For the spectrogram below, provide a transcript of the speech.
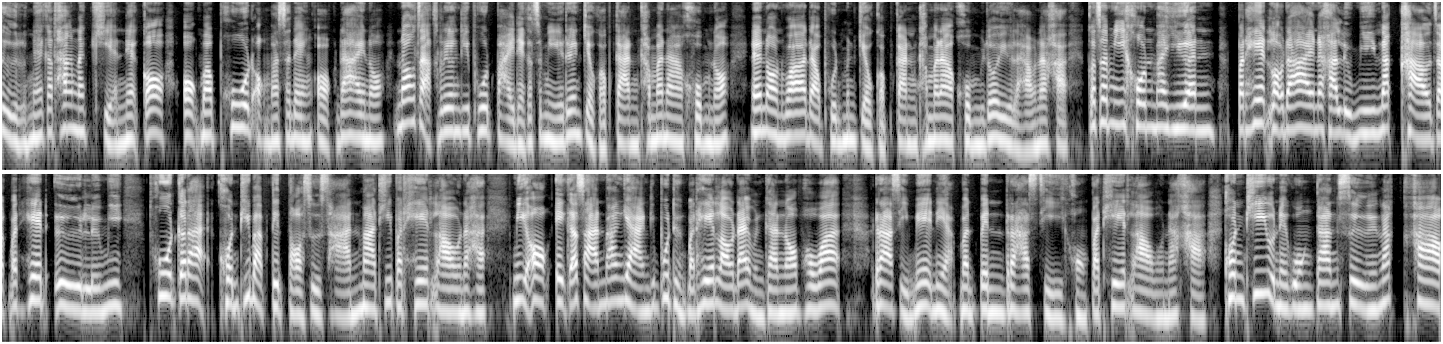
สื่อหรือแม้กระทั่งนักเขียนเนี่ยก็ออกมาพูดออกมาแสดงออกได้เนาะนอกจากเรื่องที่พูดไปเนี่ยก็จะมีเรื่องเกี่ยวกับการคมนาคมเนาะแน่นอนว่าดาวพุธมันเกี่ยวกับการคมนาคมด้วยอยู่แล้วนะคะ ก็จะมีคนมาเยือนประเทศเราได้นะคะ หรือมีนักข่าวจากประเทศอื่น หรือมีทูตก็ได้คนที่แบบติดต่อสื่อสารมาที่ประเทศเรานะคะ มีออกเอกสารบางอย่างที่พูดถึงประเทศเราได้เหมือนกันเนาะเพราะว่าราศีเมษเนี่ยมันเป็นราศีของประเทศเรานะคะ คนที่อยู่ในวงการสื่อนักข่าว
